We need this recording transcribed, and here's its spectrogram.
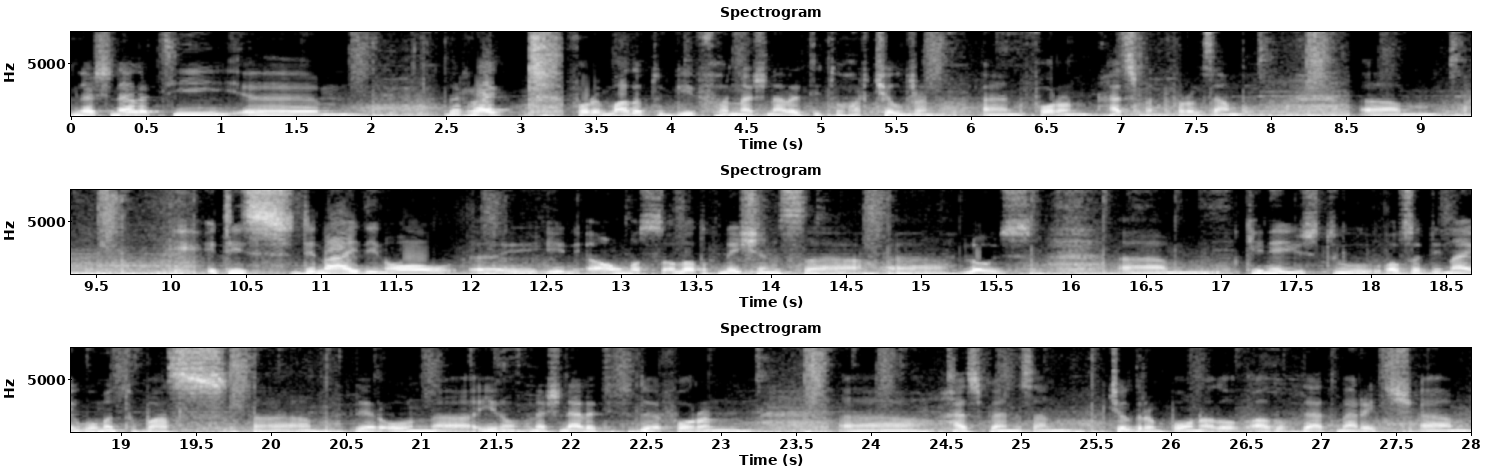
nationality, um, the right for a mother to give her nationality to her children and foreign husband, for example. Um, it is denied in all, uh, in almost a lot of nations' uh, uh, laws. Um, Kenya used to also deny women to pass uh, their own, uh, you know, nationality to their foreign uh, husbands and children born out of, out of that marriage. Um,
